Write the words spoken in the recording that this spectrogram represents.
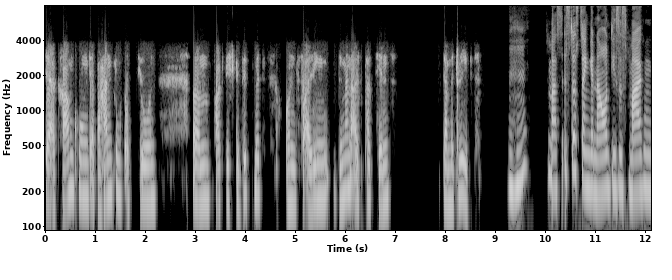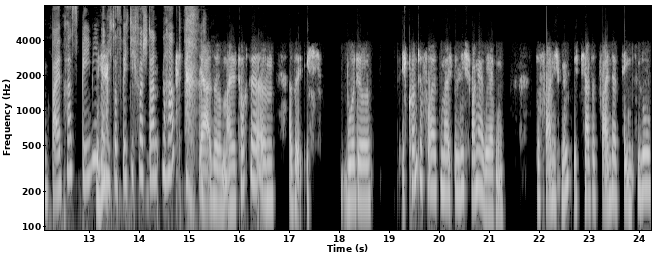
der Erkrankung, der Behandlungsoption ähm, praktisch gewidmet und vor allen Dingen, wie man als Patient damit lebt. Mhm. Was ist das denn genau, dieses Magen-Bypass-Baby, wenn ich das richtig verstanden habe? Ja, also meine Tochter, ähm, also ich wurde, ich konnte vorher zum Beispiel nicht schwanger werden. Das war nicht möglich. Ich hatte 210 Kilo.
